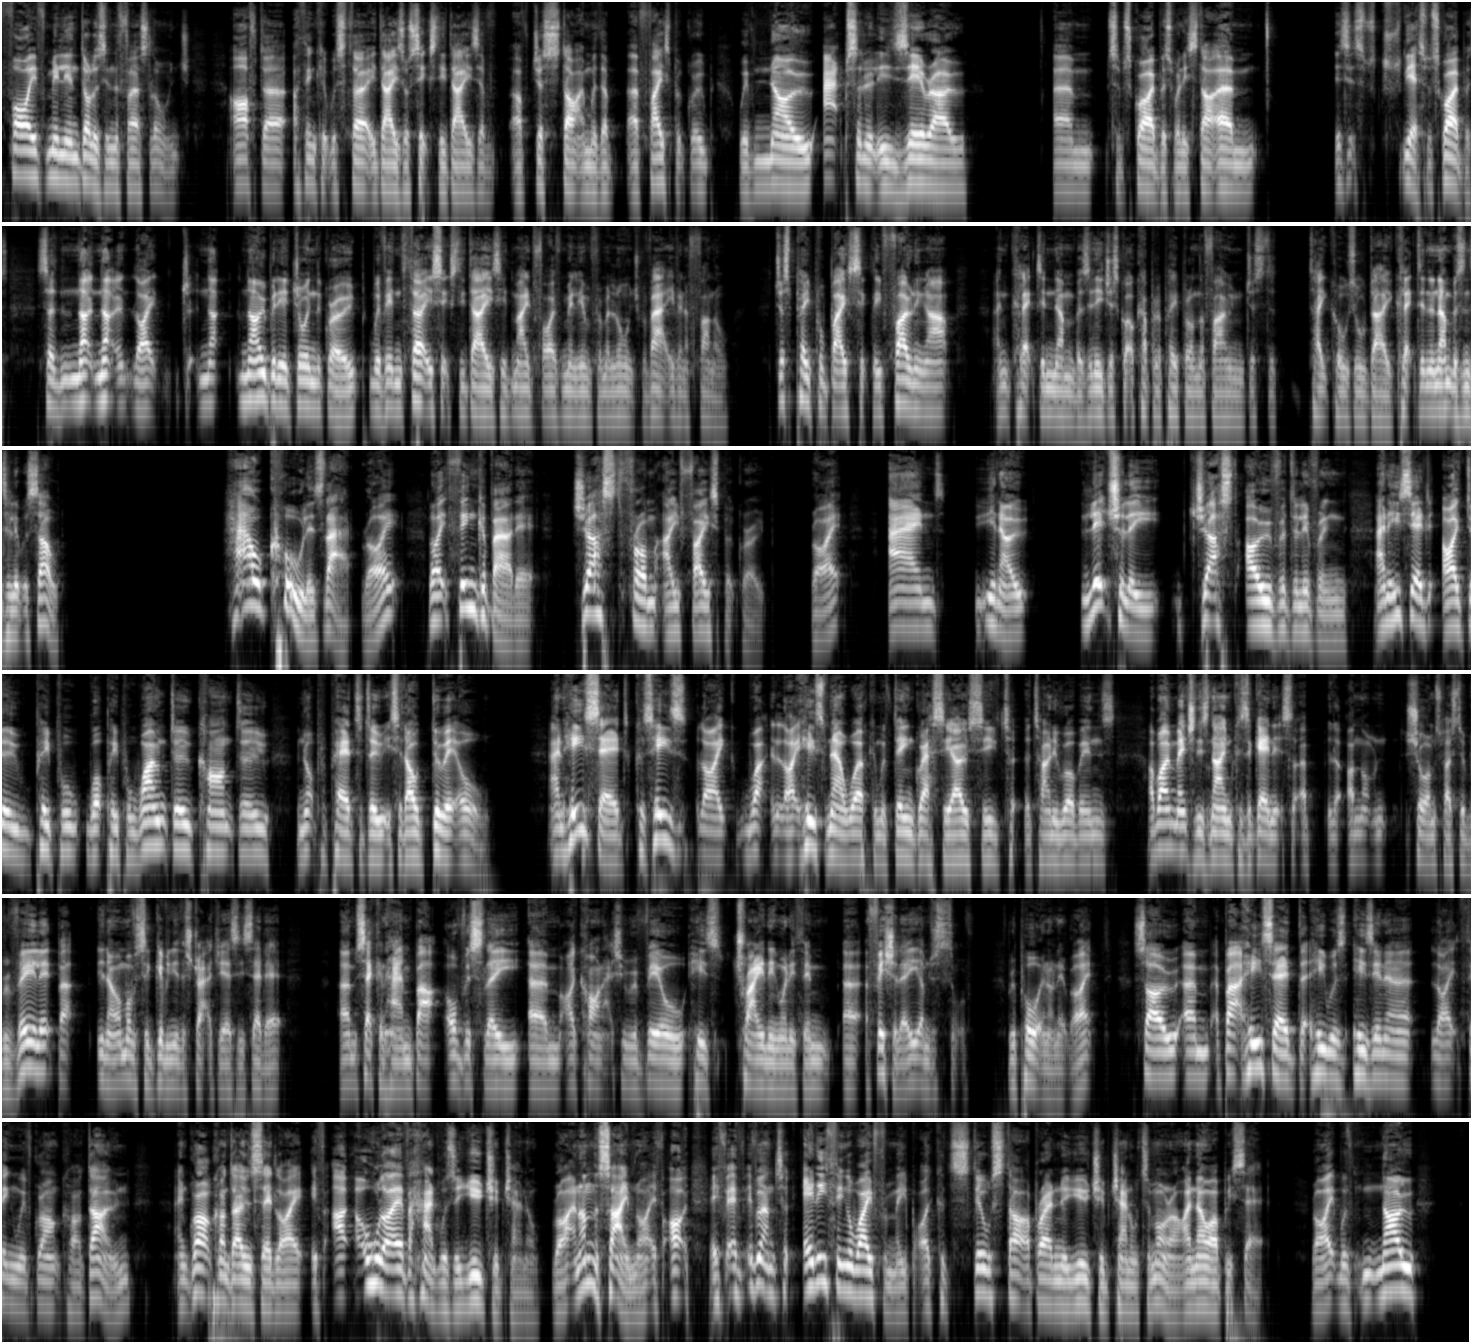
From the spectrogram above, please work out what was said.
five million dollars in the first launch after I think it was 30 days or 60 days of, of just starting with a, a Facebook group with no, absolutely zero um, subscribers when he started. Um, is it, yeah, subscribers. So no, no, like no, nobody had joined the group. Within 30, 60 days, he'd made 5 million from a launch without even a funnel. Just people basically phoning up and collecting numbers. And he just got a couple of people on the phone just to take calls all day, collecting the numbers until it was sold. How cool is that, right? Like, think about it just from a Facebook group, right? And, you know, literally just over delivering. And he said, I do people what people won't do, can't do, not prepared to do. He said, I'll do it all. And he said, because he's like, what, like he's now working with Dean Graziosi, T- Tony Robbins, I won't mention his name because again, it's uh, I'm not sure I'm supposed to reveal it, but you know, I'm obviously giving you the strategy as he said it, um, secondhand. But obviously, um, I can't actually reveal his training or anything uh, officially. I'm just sort of reporting on it, right? So, um, but he said that he was he's in a like thing with Grant Cardone, and Grant Cardone said, like, if I, all I ever had was a YouTube channel, right? And I'm the same, right? If I, if, if everyone took anything away from me, but I could still start a brand new YouTube channel tomorrow, I know I'd be set, right? With no,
